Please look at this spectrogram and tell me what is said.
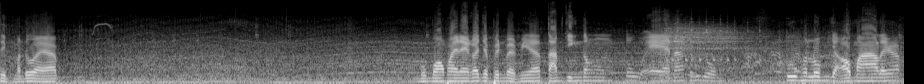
สิบมาด้วยครับมุมมองภายในก็จะเป็นแบบนี้นะตามจริงต้องตู้แอร์นะท่านผู้ชมตู้พัดลมอย่าเอามาเลยครับ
